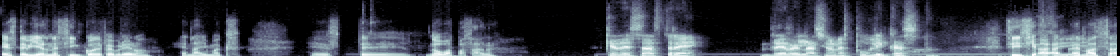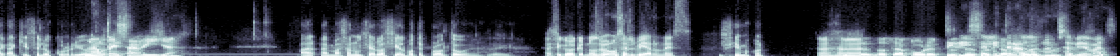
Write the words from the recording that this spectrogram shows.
este viernes 5 de febrero en IMAX. Este no va a pasar. Qué desastre de relaciones públicas. Sí, sí, a- además a, a quién se le ocurrió Una pesadilla. a- además anunciarlo así al bote pronto, güey, Así como que nos vemos el viernes. Simón. Ajá. Ustedes no se apuren. ¿Sí dice no literal nos vemos el viernes?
